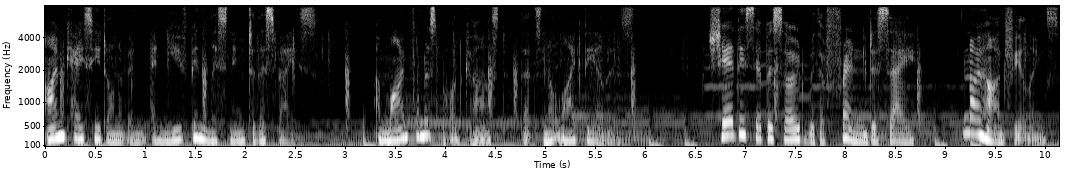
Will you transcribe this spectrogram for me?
I'm Casey Donovan, and you've been listening to The Space, a mindfulness podcast that's not like the others. Share this episode with a friend to say, no hard feelings.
